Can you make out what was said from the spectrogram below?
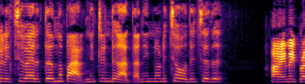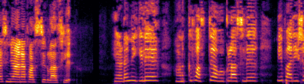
വിളിച്ചു വരുത്തെന്ന് പറഞ്ഞിട്ടുണ്ട്. അതാ നിന്നോട് ചോദിച്ചത്. ആയന ഇപ്രാവശ്യം ഞാനാ ഫസ്റ്റ് ക്ലാസ്സിൽ എടാ നിഖിലേ അനക്ക് ഫസ്റ്റ് ആവും ക്ലാസ്സിൽ നീ പരീക്ഷ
